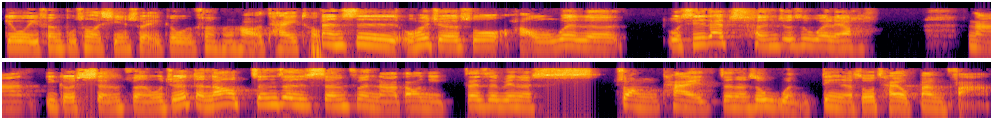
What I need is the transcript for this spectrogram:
给我一份不错的薪水，给我一份很好的 title，但是我会觉得说，好，我为了我其实在撑，就是为了要 拿一个身份。我觉得等到真正身份拿到，你在这边的状态真的是稳定的时候，才有办法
